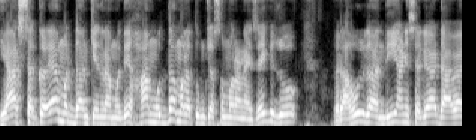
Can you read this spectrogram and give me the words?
ह्या सगळ्या मतदान केंद्रामध्ये हा मुद्दा मला तुमच्यासमोर आणायचा आहे की जो राहुल गांधी आणि सगळ्या डाव्या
